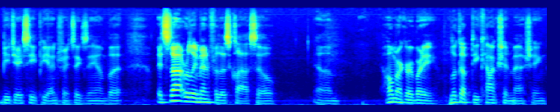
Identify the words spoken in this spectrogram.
BJCP entrance exam. But it's not really meant for this class. So, um, homework, everybody, look up decoction mashing.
